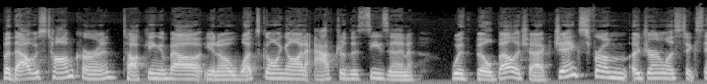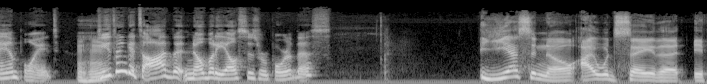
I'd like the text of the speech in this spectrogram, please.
but that was Tom Curran talking about, you know, what's going on after the season with Bill Belichick. Jenks, from a journalistic standpoint, mm-hmm. do you think it's odd that nobody else has reported this? Yes and no. I would say that if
